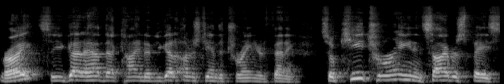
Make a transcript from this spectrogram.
Right? So you got to have that kind of, you got to understand the terrain you're defending. So key terrain in cyberspace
